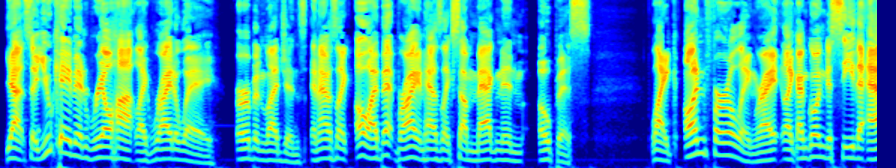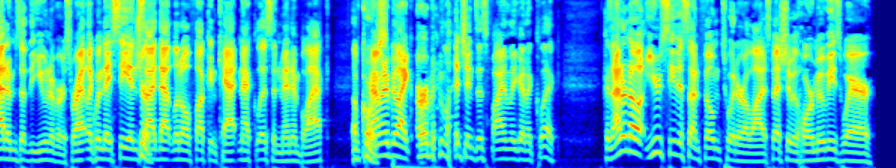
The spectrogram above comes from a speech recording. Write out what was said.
Yeah, so you came in real hot, like right away. Urban legends, and I was like, oh, I bet Brian has like some magnum opus, like unfurling, right? Like I'm going to see the atoms of the universe, right? Like when they see inside that little fucking cat necklace in Men in Black. Of And course. I'm going to be like, Urban Legends is finally going to click. Because I don't know, you see this on film Twitter a lot, especially with horror movies, where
